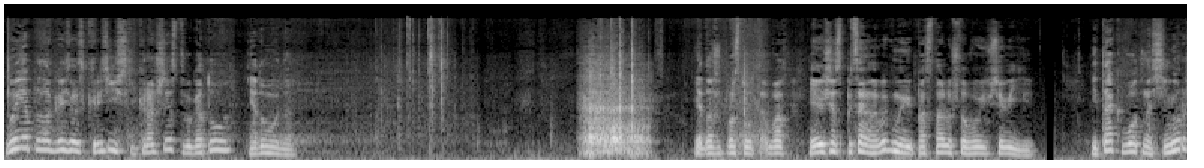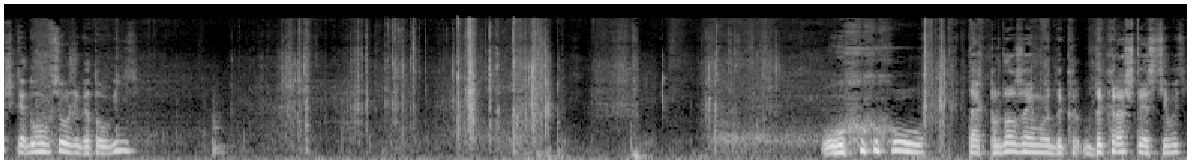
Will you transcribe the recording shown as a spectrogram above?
Но я предлагаю сделать критический краш-тест. Вы готовы? Я думаю, да. Я даже просто вот, вот я ее сейчас специально выгну и поставлю, чтобы вы все видели. Итак, вот на семерочке. Я думаю, все уже готовы видеть. Уху-ху-ху. Так, продолжаем ее докраш-тестивать.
